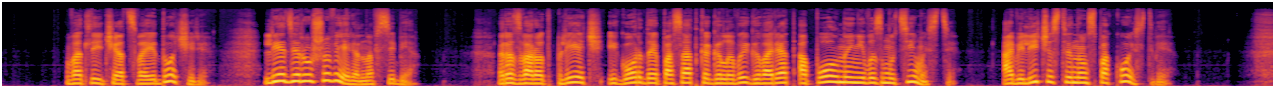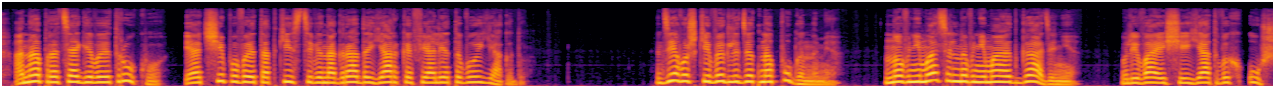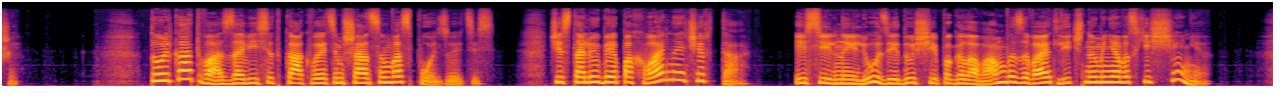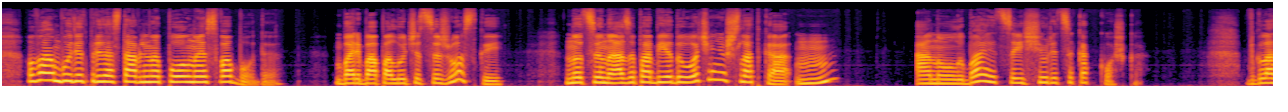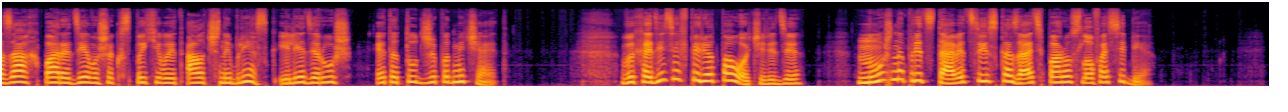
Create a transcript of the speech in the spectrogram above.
В отличие от своей дочери, леди Руш уверена в себе. Разворот плеч и гордая посадка головы говорят о полной невозмутимости, о величественном спокойствии. Она протягивает руку и отщипывает от кисти винограда ярко-фиолетовую ягоду. Девушки выглядят напуганными, но внимательно внимают гадине, вливающей яд в их уши. Только от вас зависит, как вы этим шансом воспользуетесь. Чистолюбие — похвальная черта, и сильные люди, идущие по головам, вызывают лично у меня восхищение. Вам будет предоставлена полная свобода. Борьба получится жесткой, но цена за победу очень уж сладка, м? Она улыбается и щурится, как кошка. В глазах пары девушек вспыхивает алчный блеск, и леди Руш это тут же подмечает. «Выходите вперед по очереди. Нужно представиться и сказать пару слов о себе».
